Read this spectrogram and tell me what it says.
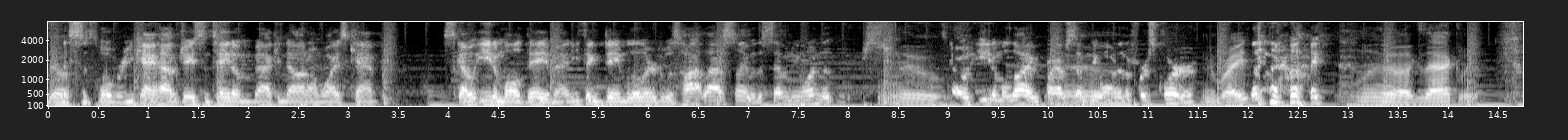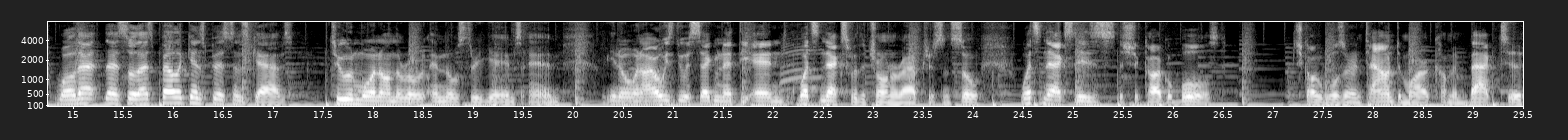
yeah. this is over. You can't have Jayson Tatum backing down on Wieskamp. This guy would eat him all day, man. You think Dame Lillard was hot last night with a 71? That this guy would eat him alive. He probably have 71 in the first quarter. Right? like, Yeah, exactly. Well, that that so that's Pelicans, Pistons, Cavs, two and one on the road in those three games, and you know, and I always do a segment at the end. What's next for the Toronto Raptors? And so, what's next is the Chicago Bulls. Chicago Bulls are in town. tomorrow, coming back to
